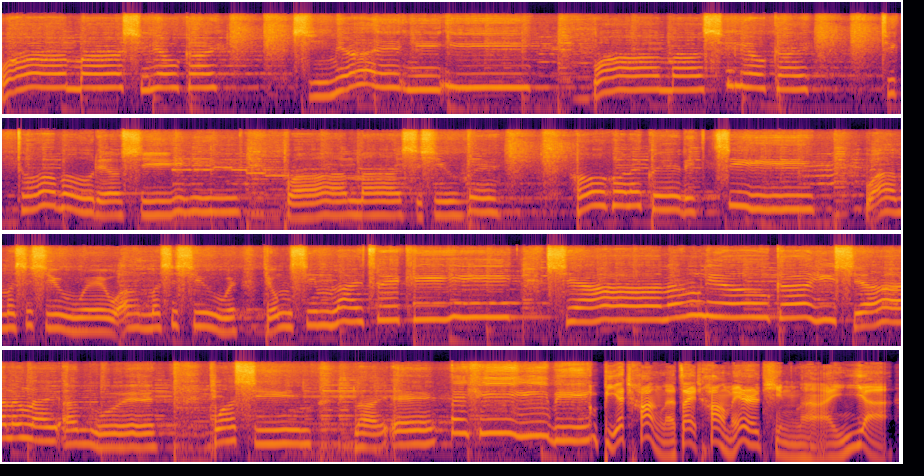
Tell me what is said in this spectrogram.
我嘛是了解生命的意义，我嘛是了解。佚佗无聊时，我嘛是想的好好来过日子。我嘛是想的，我嘛是想的，重新来做起。谁人了解，谁人来安慰我心内的虚味。别唱了，再唱没人听了。哎呀！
